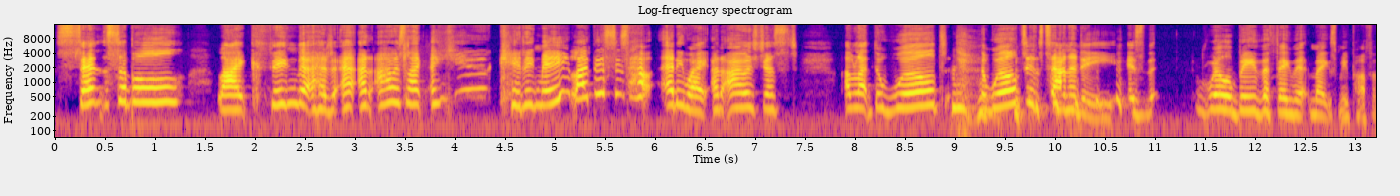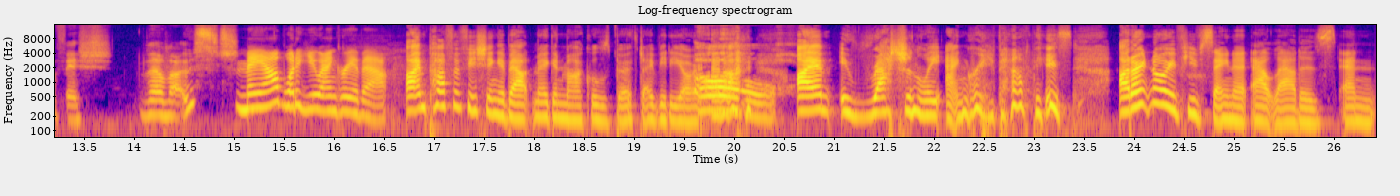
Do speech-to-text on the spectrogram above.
sensible like thing that had, and I was like, are you kidding me? Like this is how anyway. And I was just, I'm like the world, the world's insanity is the, will be the thing that makes me puff a fish the most. Mia, what are you angry about? I'm puffer fishing about Meghan Markle's birthday video. and I- Oh, I am irrationally angry about this. I don't know if you've seen it out louders, and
